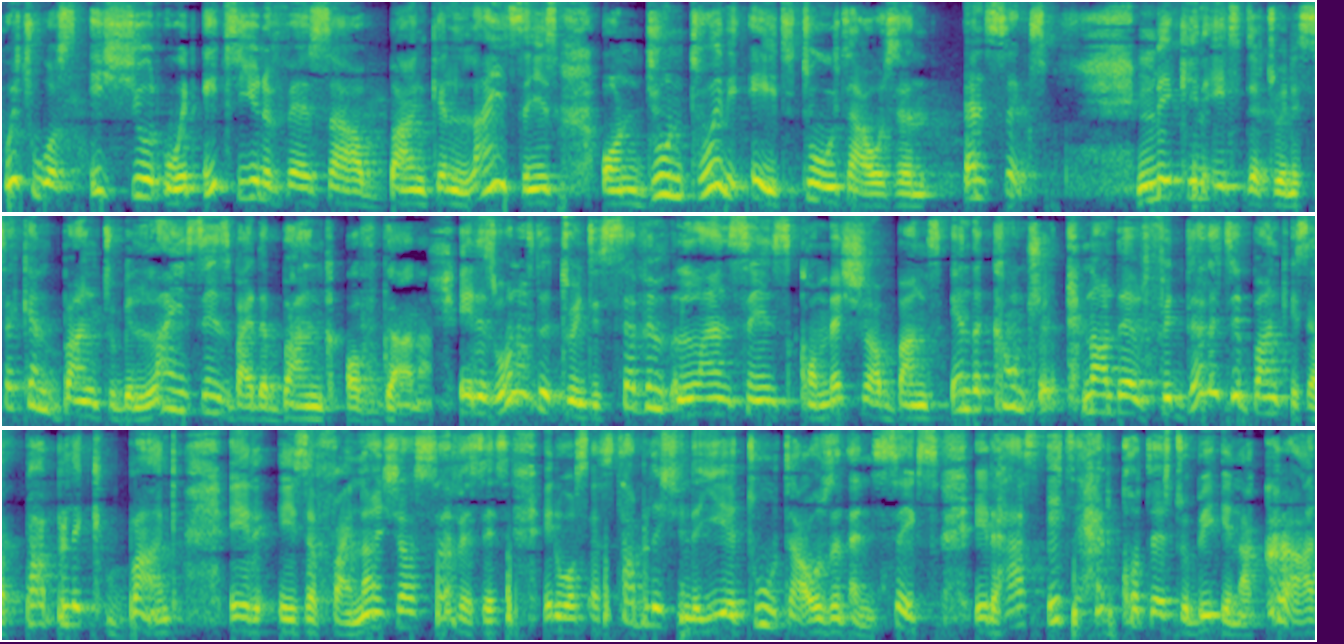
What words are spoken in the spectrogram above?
which was issued with its universal banking license on June 28, 2000 and 6, making it the 22nd bank to be licensed by the Bank of Ghana. It is one of the 27 licensed commercial banks in the country. Now, the Fidelity Bank is a public bank, it is a financial services. It was established in the year 2006. It has its headquarters to be in Accra.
